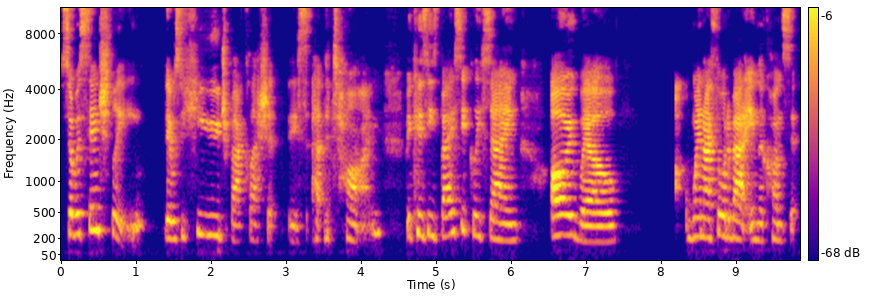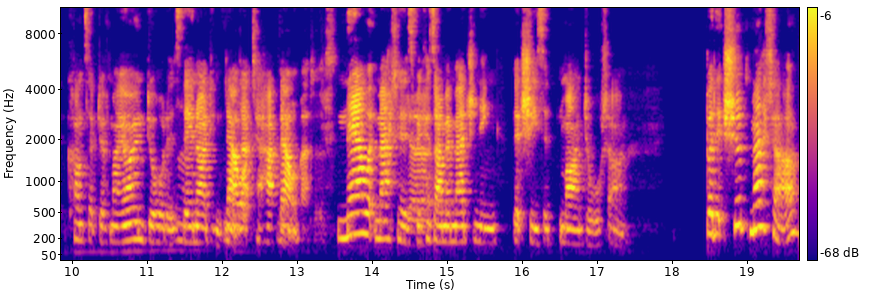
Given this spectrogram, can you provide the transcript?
So essentially, there was a huge backlash at this at the time because he's basically saying, "Oh well, when I thought about it in the concept concept of my own daughters, Mm. then I didn't Now want it- that to happen. Now it matters. Now it matters Yeah. because I'm imagining that she's a, my daughter. But it should matter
